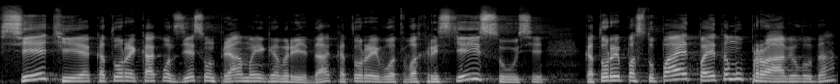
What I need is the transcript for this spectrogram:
Все те, которые, как вот здесь он прямо и говорит, да, которые вот во Христе Иисусе, которые поступают по этому правилу, да,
